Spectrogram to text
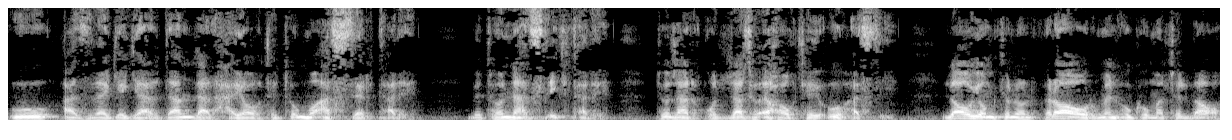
او از رگ گردن در حیات تو مؤثرتره. به تو نزدیکتره. تو در قدرت و احاطه او هستی. لا یمکن الفرار من حکومت الله.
